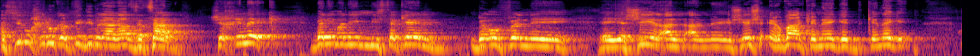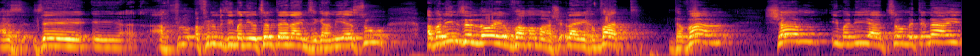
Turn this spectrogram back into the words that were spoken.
עשינו חילוק על פי דברי הרב זצ"ל, שחילק בין אם אני מסתכל באופן אה, אה, ישיר על, על אה, שיש ערווה כנגד, כנגד, אז זה, אה, אפילו, אפילו אם אני עוצם את העיניים זה גם יהיה אסור, אבל אם זה לא ערווה ממש, אלא ערוות דבר, שם אם אני אעצום את עיניי,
